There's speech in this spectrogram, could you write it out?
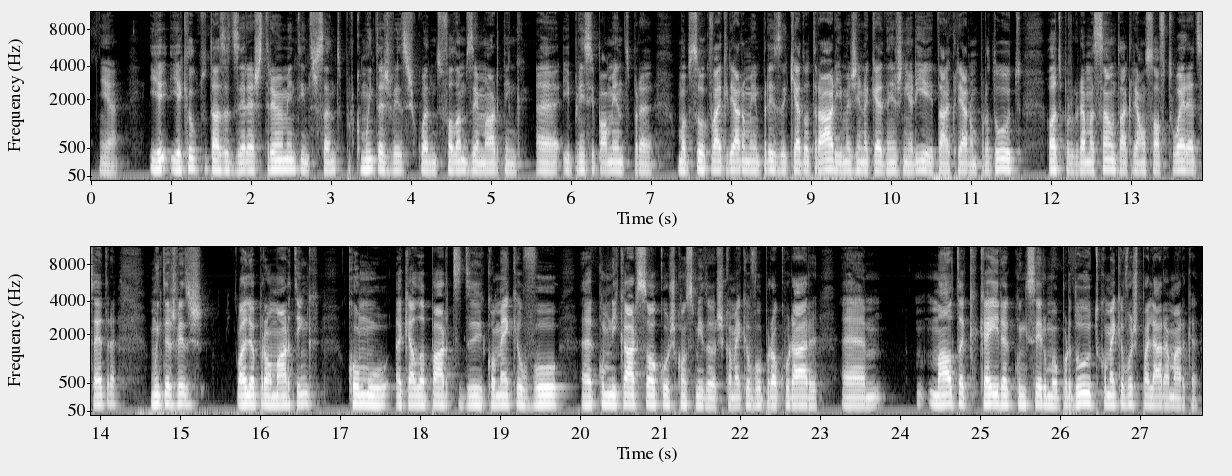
Yeah. E, e aquilo que tu estás a dizer é extremamente interessante porque muitas vezes, quando falamos em marketing, uh, e principalmente para uma pessoa que vai criar uma empresa que é de outra área, imagina que é de engenharia e está a criar um produto, ou de programação, está a criar um software, etc., muitas vezes olha para o marketing como aquela parte de como é que eu vou uh, comunicar só com os consumidores, como é que eu vou procurar ehm, malta que queira conhecer o meu produto, como é que eu vou espalhar a marca.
